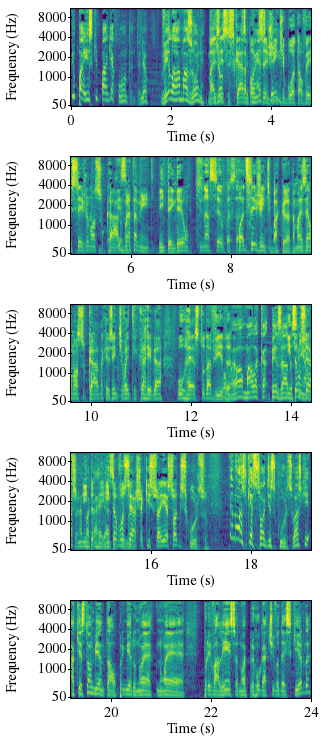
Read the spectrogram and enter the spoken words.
e o país que pague a conta, entendeu? Vê lá a Amazônia. Mas Entendeu? esses caras podem ser bem. gente boa, talvez seja o nosso karma. Exatamente. Entendeu? Que nasceu com essa. Pode ser gente bacana, mas é o nosso karma que a gente vai ter que carregar o resto da vida. Bom, é uma mala pesada então sem você alça, acha, né, pra então, carregar então você turma. acha que isso aí é só discurso? Eu não acho que é só discurso. Eu acho que a questão ambiental, primeiro, não é, não é prevalência, não é prerrogativa da esquerda.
